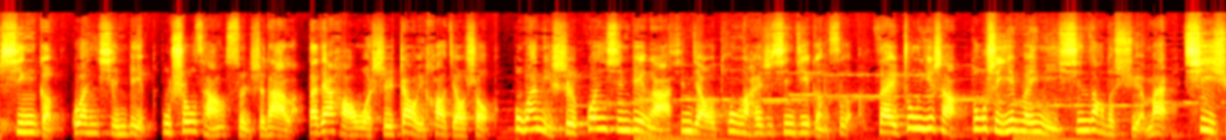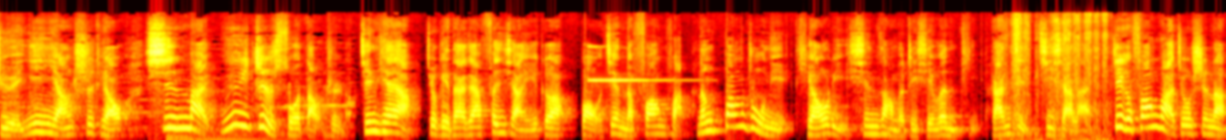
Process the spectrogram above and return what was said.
心梗、冠心病，不收藏损失大了。大家好，我是赵宇浩教授。不管你是冠心病啊、心绞痛啊，还是心肌梗塞，在中医上都是因为你心脏的血脉气血阴阳失调，心。脉瘀滞所导致的。今天啊，就给大家分享一个保健的方法，能帮助你调理心脏的这些问题，赶紧记下来。这个方法就是呢，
